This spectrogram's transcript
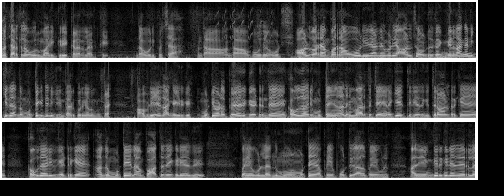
மற்ற இடத்துல ஒரு மாதிரி கிரே கலரில் இருக்குது இந்த ஓடி போச்சா? அந்த அந்த போகுதுங்க ஓடிச்சு. ஆள் வரேன் படுறா ஓடிறான்னு எப்படி ஆள் சவுண்ட் இருக்கா? இங்கே தாங்க நிற்கிது அந்த முட்டைக்கிட்ட நிற்கிது தருக்குறங்க அந்த முட்டை. அப்படியே தாங்க இருக்குது முட்டையோட பேர் கேட்டிருந்தேன் கௌதாரி முட்டை. நானே மறந்துட்டேன் எனக்கே தெரியாது இங்கே திருநாள் இருக்கேன். கௌதாரி கேட்டிருக்கேன் அந்த முட்டையை நான் பார்த்ததே கிடையாது. பைய உள்ள அந்த மூணு முட்டையை அப்படியே போட்டு அதை பயவுள்ள அது எங்கே இருக்குன்னே தெரியல.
